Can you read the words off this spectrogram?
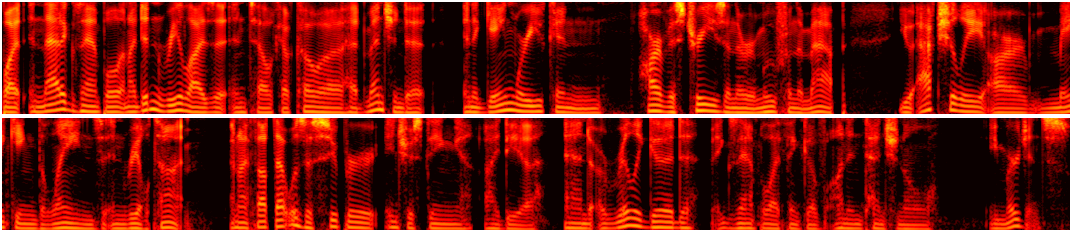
But in that example, and I didn't realize it until Calcoa had mentioned it, in a game where you can harvest trees and they're removed from the map, you actually are making the lanes in real time. And I thought that was a super interesting idea and a really good example, I think, of unintentional emergence.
